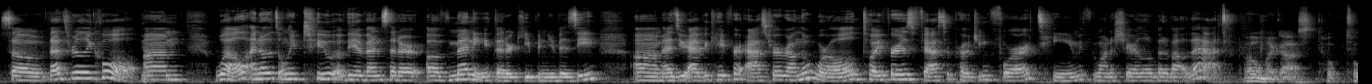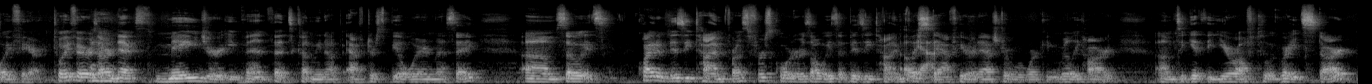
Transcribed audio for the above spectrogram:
So that's really cool. Yeah. Um, well, I know it's only two of the events that are of many that are keeping you busy um, as you advocate for Astra around the world. Toy Fair is fast approaching for our team. If you want to share a little bit about that. Oh my gosh, to- Toy Fair. Toy Fair is our next major event that's coming up after Spielwaren Messe. Um, so it's quite a busy time for us. First quarter is always a busy time Oh, for yeah. staff here at Astra. We're working really hard um, to get the year off to a great start.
